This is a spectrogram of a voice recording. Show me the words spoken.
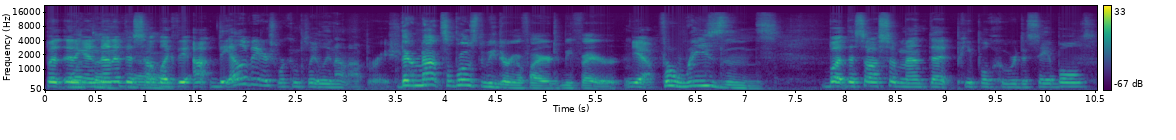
But again, none of this hell? like the uh, the elevators were completely non-operational. They're not supposed to be during a fire, to be fair, yeah, for reasons. but this also meant that people who were disabled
